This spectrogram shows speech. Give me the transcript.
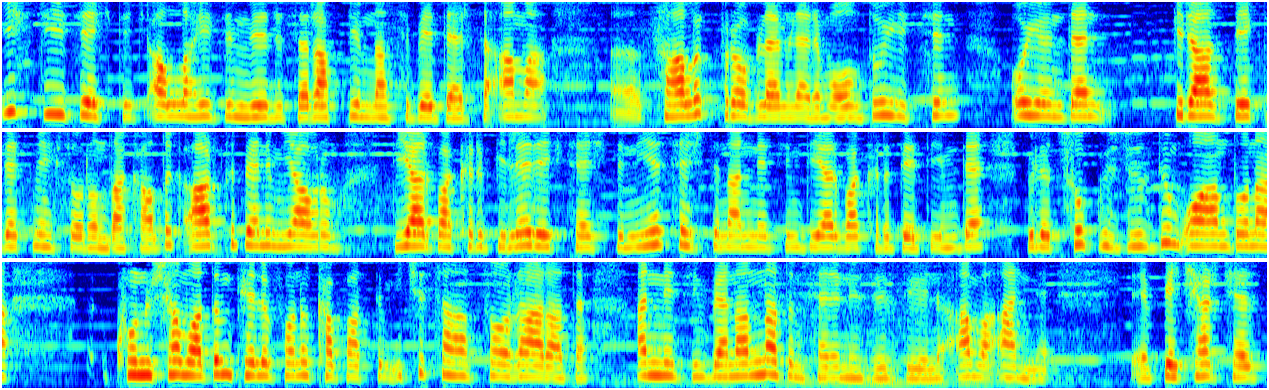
İsteyecektik Allah izin verirse Rabbim nasip ederse ama e, sağlık problemlerim olduğu için o yönden biraz bekletmek zorunda kaldık. Artı benim yavrum Diyarbakır'ı bilerek seçti. Niye seçtin anneciğim Diyarbakır'ı dediğimde böyle çok üzüldüm. O anda ona konuşamadım, telefonu kapattım. İki saat sonra aradı. Anneciğim ben anladım senin üzüldüğünü ama anne e, bekar kez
